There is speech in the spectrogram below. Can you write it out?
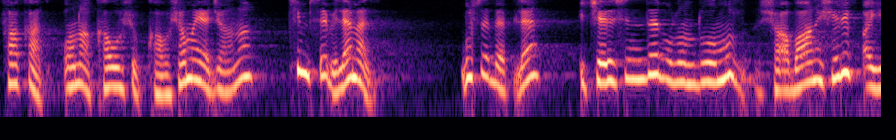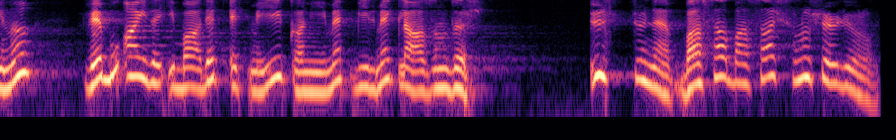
fakat ona kavuşup kavuşamayacağını kimse bilemez. Bu sebeple içerisinde bulunduğumuz Şaban-ı Şerif ayını ve bu ayda ibadet etmeyi ganimet bilmek lazımdır. Üstüne basa basa şunu söylüyorum.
